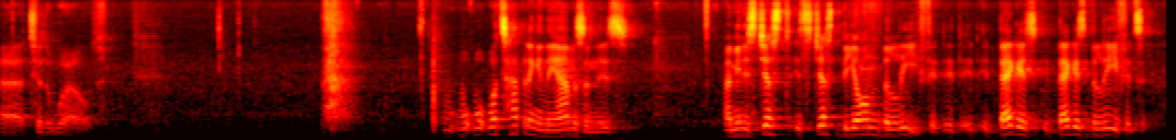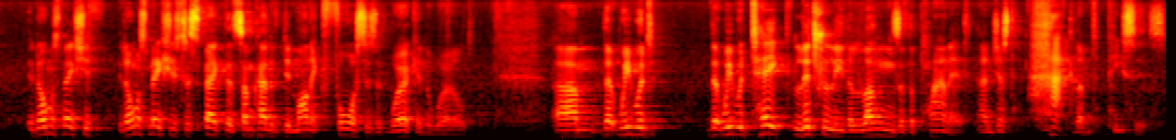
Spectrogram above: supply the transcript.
uh, to the world. What's happening in the Amazon is, I mean, it's just, it's just beyond belief. It, it, it, beggars, it beggars belief. It's, it, almost makes you, it almost makes you suspect that some kind of demonic force is at work in the world. Um, that, we would, that we would take literally the lungs of the planet and just hack them to pieces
